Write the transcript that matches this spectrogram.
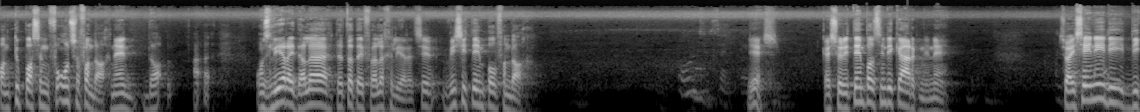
van toepassing vir ons vir vandag, nê? Nee, da uh, ons leer uit hulle dit wat hy vir hulle geleer het. Sê wie die tempel vandag? Yes. Kyk, so die tempel is nie die kerk nie, nê. Nee. So hy sê nie die die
